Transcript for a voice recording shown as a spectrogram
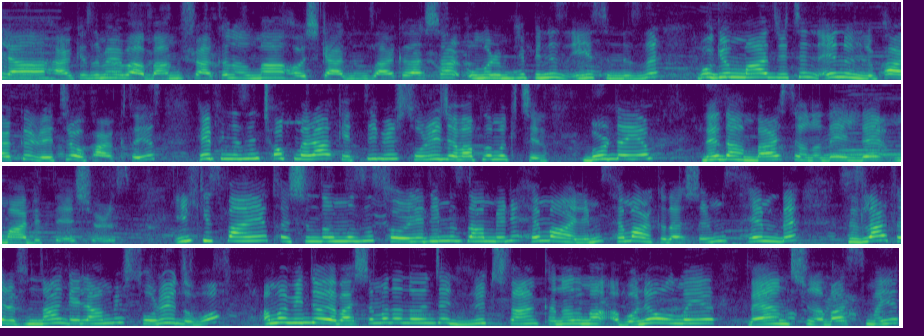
Hola, herkese merhaba. Ben Müşra kanalıma hoş geldiniz arkadaşlar. Umarım hepiniz iyisinizdir. Bugün Madrid'in en ünlü parkı Retiro Park'tayız. Hepinizin çok merak ettiği bir soruyu cevaplamak için buradayım. Neden Barcelona değil de Madrid'de yaşıyoruz? İlk İspanya'ya taşındığımızı söylediğimizden beri hem ailemiz hem arkadaşlarımız hem de sizler tarafından gelen bir soruydu bu. Ama videoya başlamadan önce lütfen kanalıma abone olmayı, beğen tuşuna basmayı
